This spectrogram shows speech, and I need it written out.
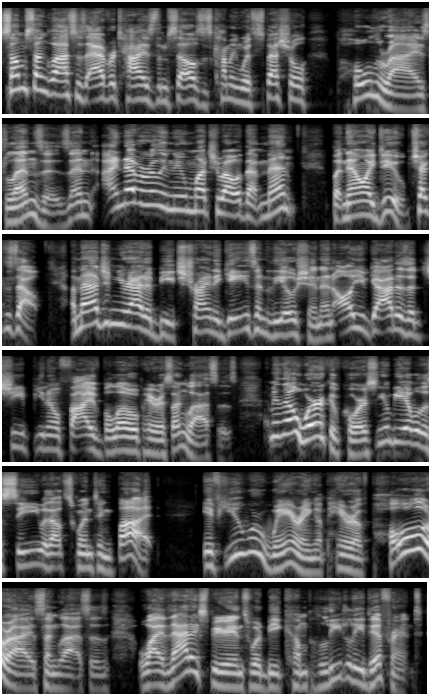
some sunglasses advertise themselves as coming with special polarized lenses. And I never really knew much about what that meant, but now I do. Check this out. Imagine you're at a beach trying to gaze into the ocean, and all you've got is a cheap, you know, five below pair of sunglasses. I mean, they'll work, of course, you'll be able to see without squinting, but if you were wearing a pair of polarized sunglasses, why that experience would be completely different.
